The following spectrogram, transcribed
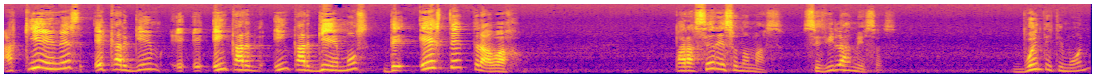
A quienes encarguemos de este trabajo. Para hacer eso nomás, servir las mesas, buen testimonio,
